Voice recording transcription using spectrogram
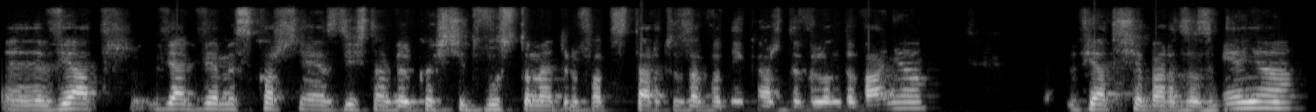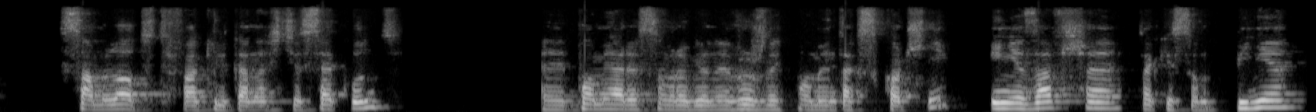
E, wiatr, jak wiemy, skocznia jest gdzieś na wielkości 200 metrów od startu zawodnika aż do wylądowania. Wiatr się bardzo zmienia, sam lot trwa kilkanaście sekund. E, pomiary są robione w różnych momentach skoczni i nie zawsze, takie są opinie,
